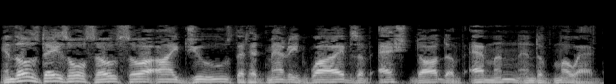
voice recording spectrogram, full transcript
In those days also saw I Jews that had married wives of Ashdod, of Ammon, and of Moab.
